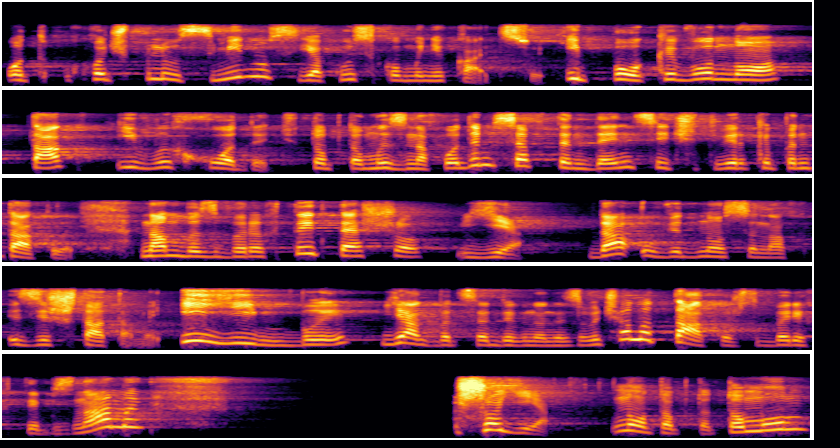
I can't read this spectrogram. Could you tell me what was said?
от, хоч плюс-мінус, якусь комунікацію. І поки воно так і виходить. Тобто ми знаходимося в тенденції четвірки пентаклей. Нам би зберегти те, що є. Да, у відносинах зі штатами, і їм би, як би це дивно не звучало, також зберегти б з нами що є. Ну тобто, тому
